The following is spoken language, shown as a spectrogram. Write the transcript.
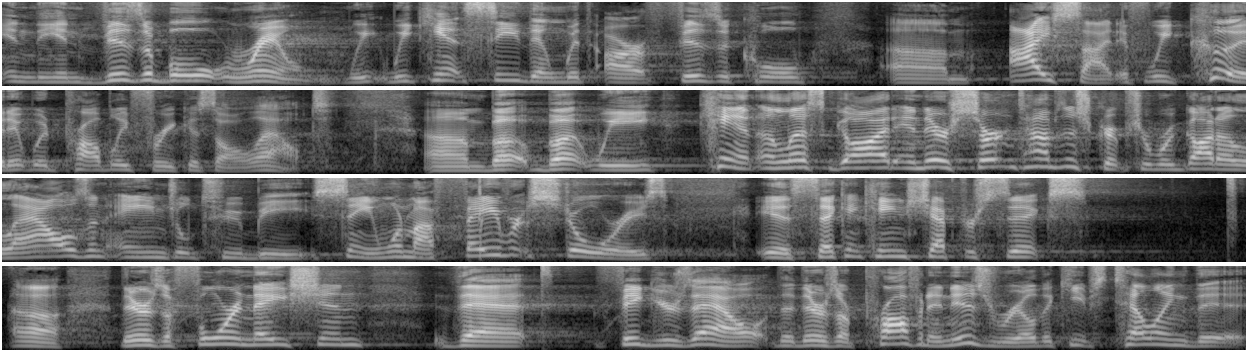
in the invisible realm. We, we can't see them with our physical um, eyesight. If we could, it would probably freak us all out. Um, but, but we can't unless God, and there are certain times in Scripture where God allows an angel to be seen. One of my favorite stories is 2 Kings chapter 6. Uh, there's a foreign nation that figures out that there's a prophet in Israel that keeps telling the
